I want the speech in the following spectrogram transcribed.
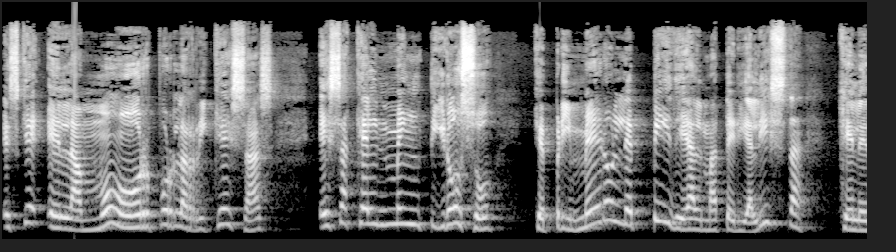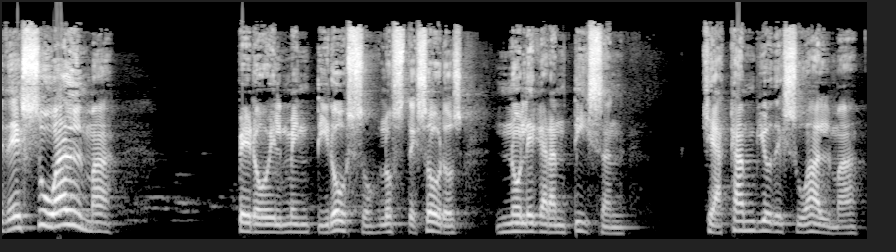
es que el amor por las riquezas es aquel mentiroso que primero le pide al materialista que le dé su alma, pero el mentiroso, los tesoros, no le garantizan que a cambio de su alma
